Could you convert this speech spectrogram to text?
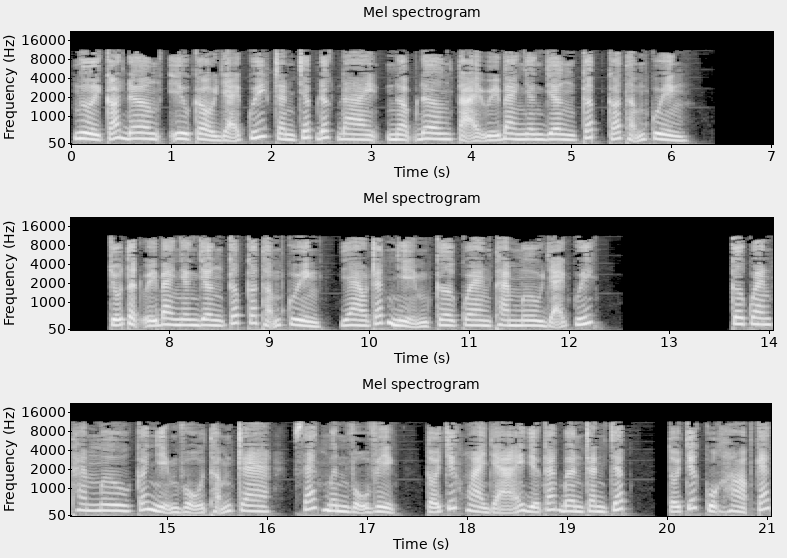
Người có đơn yêu cầu giải quyết tranh chấp đất đai nộp đơn tại Ủy ban Nhân dân cấp có thẩm quyền. Chủ tịch Ủy ban Nhân dân cấp có thẩm quyền giao trách nhiệm cơ quan tham mưu giải quyết. Cơ quan tham mưu có nhiệm vụ thẩm tra, xác minh vụ việc, tổ chức hòa giải giữa các bên tranh chấp, tổ chức cuộc họp các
